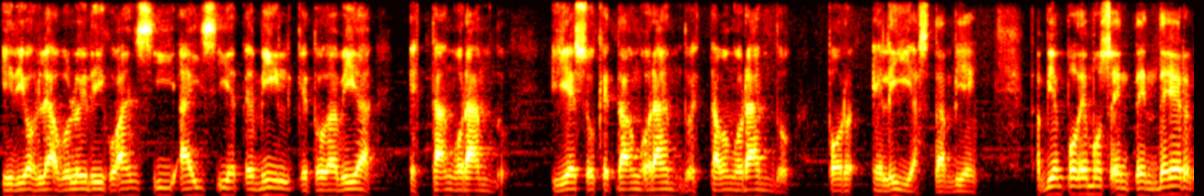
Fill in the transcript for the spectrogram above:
y Dios le habló y dijo, hay siete mil que todavía están orando. Y esos que estaban orando, estaban orando por Elías también. También podemos entender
